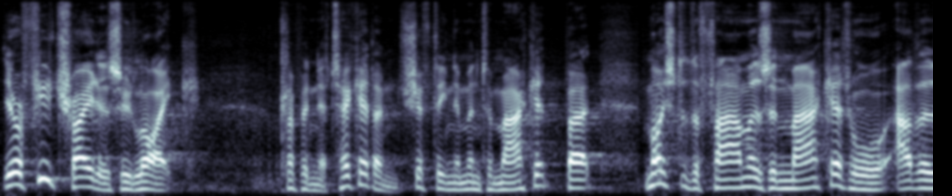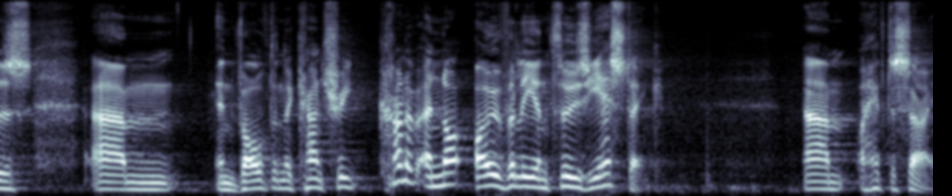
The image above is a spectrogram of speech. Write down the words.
There are a few traders who like clipping the ticket and shifting them into market, but most of the farmers in market or others um, involved in the country kind of are not overly enthusiastic, um, I have to say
